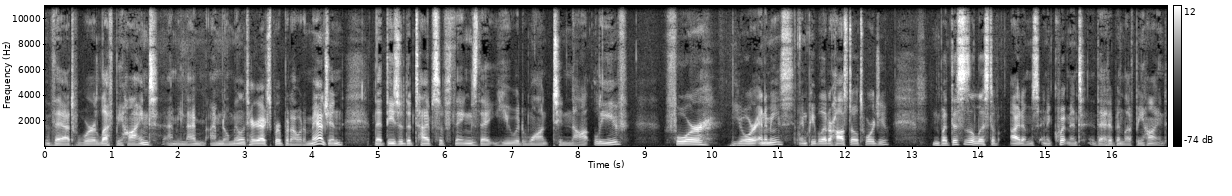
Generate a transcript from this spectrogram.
that were left behind. I mean, I'm I'm no military expert, but I would imagine that these are the types of things that you would want to not leave for your enemies and people that are hostile towards you. But this is a list of items and equipment that have been left behind.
